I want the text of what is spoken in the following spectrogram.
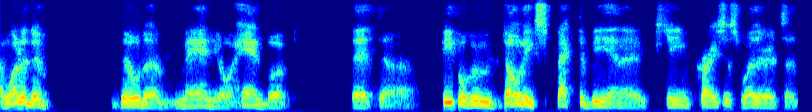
I wanted to build a manual handbook that people who don't expect to be in an extreme crisis, whether it's a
